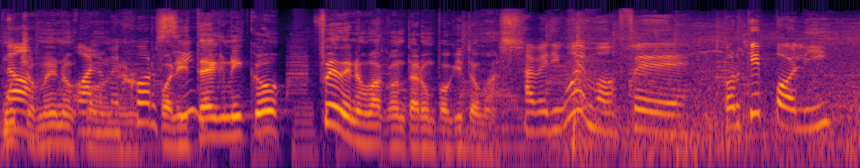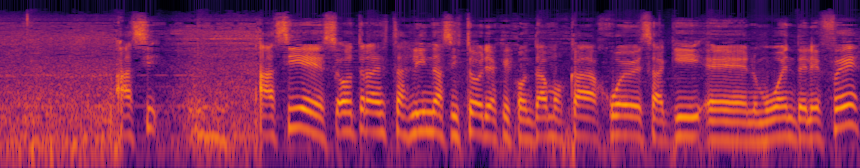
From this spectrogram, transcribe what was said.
No, mucho menos con mejor el sí. Politécnico. Fede nos va a contar un poquito más. Averigüemos, Fede, ¿por qué Poli? Así, así es, otra de estas lindas historias que contamos cada jueves aquí en Buen Telefe.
